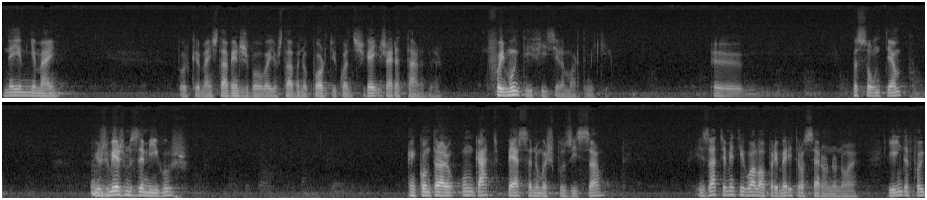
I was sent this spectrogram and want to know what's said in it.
nem a minha mãe. Porque a mãe estava em Lisboa e eu estava no Porto e quando cheguei já era tarde. Foi muito difícil a morte de Miki. Uh, passou um tempo, e os mesmos amigos encontraram um gato persa numa exposição, exatamente igual ao primeiro, e trouxeram-no, não é? E ainda foi,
